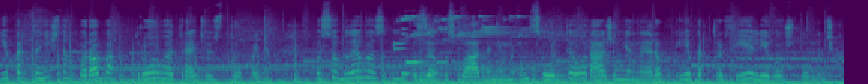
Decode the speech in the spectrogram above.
гіпертонічна хвороба 2-3 ступеня, особливо з, з ускладненнями інсульти, ураження нирок, гіпертрофія лівого шлуночка.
